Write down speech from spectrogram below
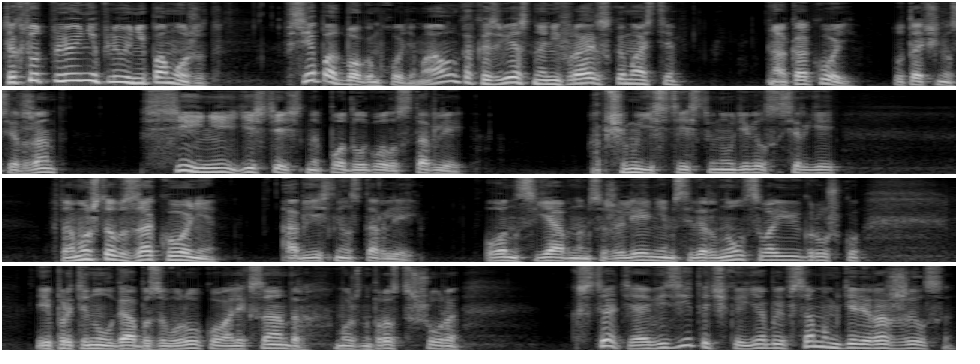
«Так тут плюй не плюй не поможет. Все под Богом ходим, а он, как известно, не фраерской масти». — А какой? — уточнил сержант. — Синий, естественно, — подал голос Старлей. — А почему естественно? — удивился Сергей. — Потому что в законе, — объяснил Старлей. Он с явным сожалением свернул свою игрушку и протянул Габузову руку. «Александр, можно просто Шура. Кстати, а визиточкой я бы в самом деле разжился.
